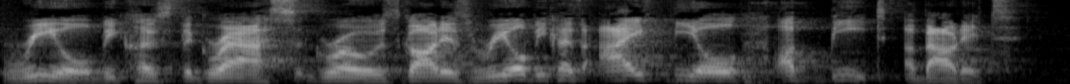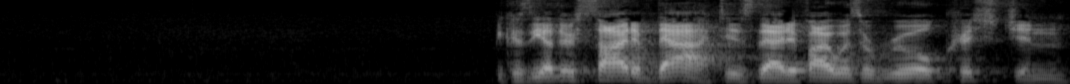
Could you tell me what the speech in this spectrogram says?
real because the grass grows. God is real because I feel upbeat about it. Because the other side of that is that if I was a real Christian,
